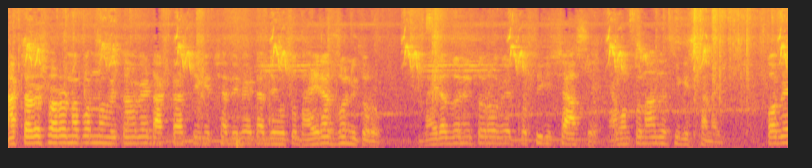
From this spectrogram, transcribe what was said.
ডাক্তারের শরণাপন্ন হইতে হবে ডাক্তার চিকিৎসা দিবে। এটা যেহেতু ভাইরাস জনিত রোগ। ভাইরাস জনিত রোগের তো চিকিৎসা আছে। এমন তো না যে চিকিৎসা নাই। তবে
